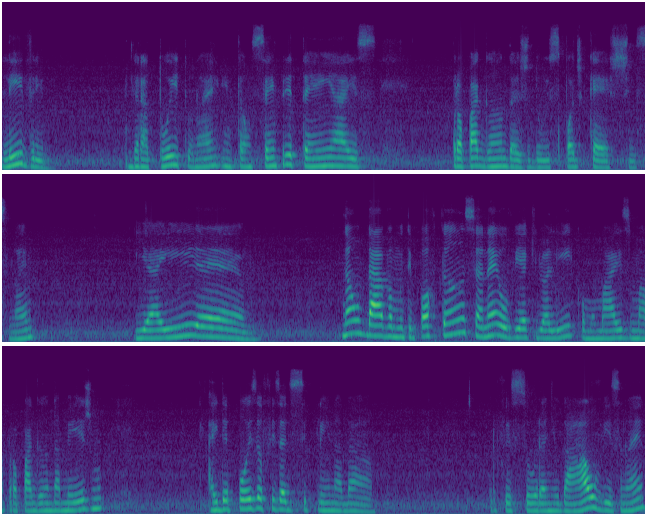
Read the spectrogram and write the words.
livre, gratuito, né? Então sempre tem as propagandas dos podcasts, né? E aí é, não dava muita importância, né? Eu vi aquilo ali como mais uma propaganda mesmo. Aí depois eu fiz a disciplina da professora Nilda Alves, né?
